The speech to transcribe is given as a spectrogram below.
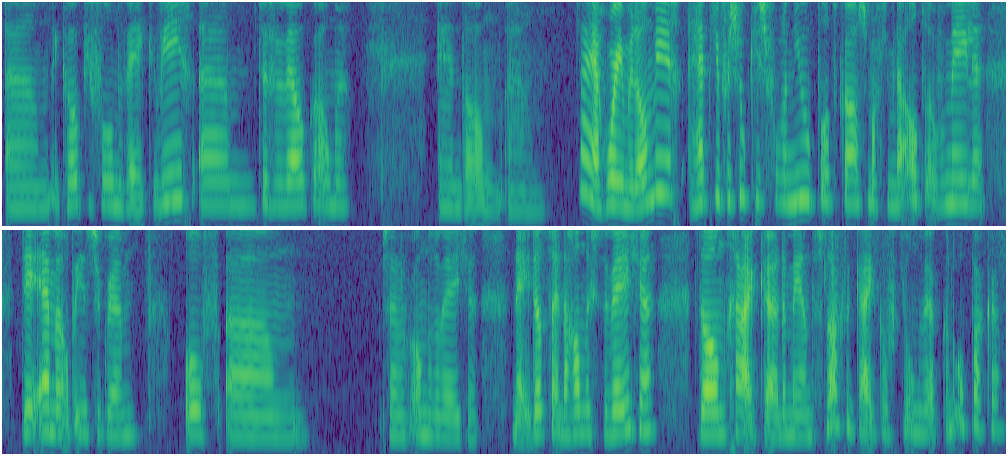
Um, ik hoop je volgende week weer um, te verwelkomen. En dan um, nou ja, hoor je me dan weer. Heb je verzoekjes voor een nieuwe podcast? Mag je me daar altijd over mailen. DM'en op Instagram. Of um, zijn er nog andere wegen? Nee, dat zijn de handigste wegen. Dan ga ik uh, ermee aan de slag. Dan kijken of ik je onderwerp kan oppakken.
